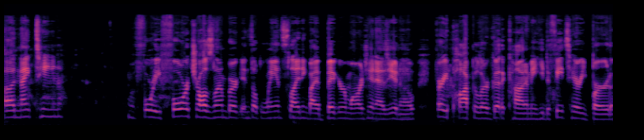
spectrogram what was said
Uh, 1944, Charles Lindbergh ends up landsliding by a bigger margin, as you know, very popular, good economy. He defeats Harry Byrd,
